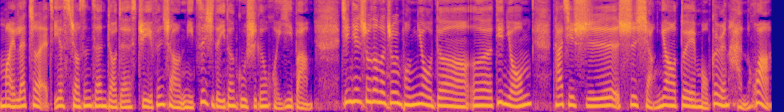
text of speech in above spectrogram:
My Letter at Yes 九三三 dot SG 分享你自己的一段故事跟回忆吧。今天收到了这位朋友的呃电邮，他其实是想要对某个人喊话，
